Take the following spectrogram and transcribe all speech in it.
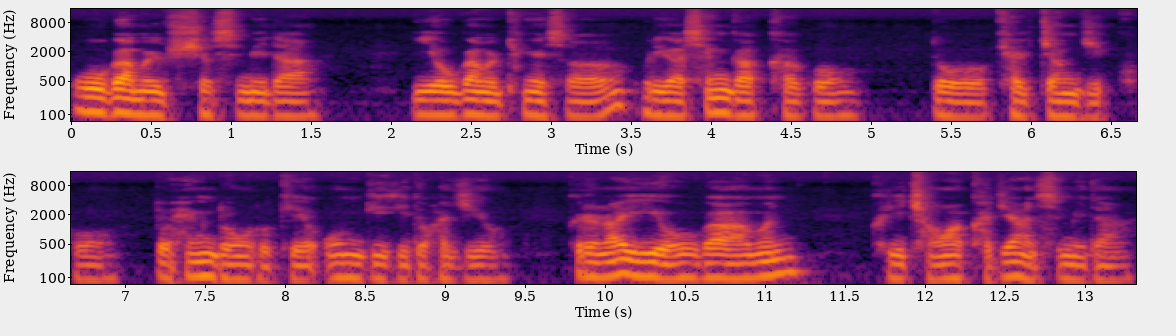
오감을 주셨습니다. 이 오감을 통해서 우리가 생각하고 또 결정 짓고 또 행동으로 이렇게 옮기기도 하지요. 그러나 이 오감은 그리 정확하지 않습니다.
